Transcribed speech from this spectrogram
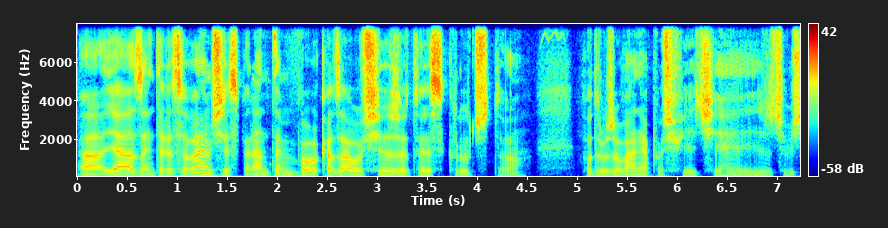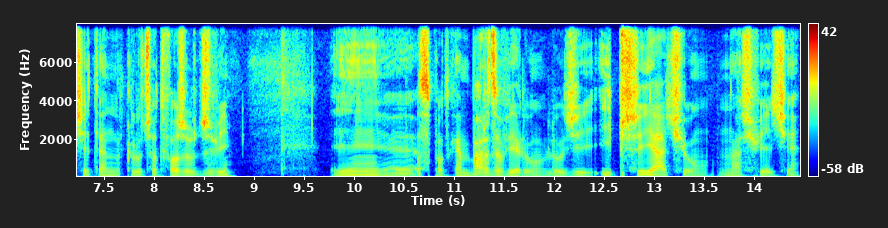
A ja zainteresowałem się Esperantem, bo okazało się, że to jest klucz do podróżowania po świecie i rzeczywiście ten klucz otworzył drzwi. I e, spotkałem bardzo wielu ludzi i przyjaciół na świecie,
